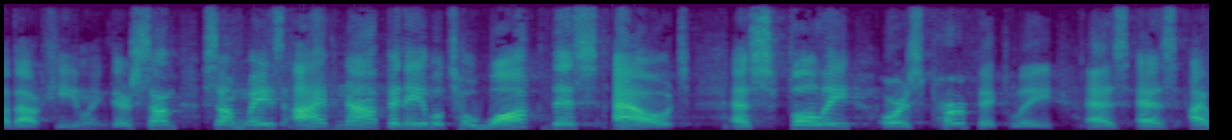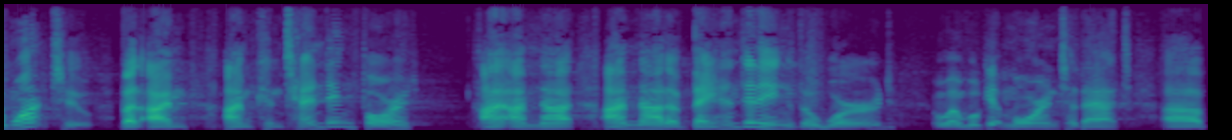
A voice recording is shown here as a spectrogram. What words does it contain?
about healing. There's some, some ways I've not been able to walk this out as fully or as perfectly as, as I want to. But I'm, I'm contending for it. I, am not, I'm not abandoning the word. Well, we'll get more into that uh,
